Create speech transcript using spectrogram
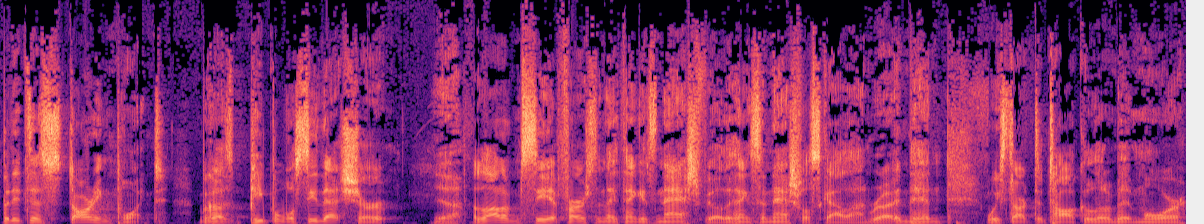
But it's a starting point because people will see that shirt. Yeah. A lot of them see it first and they think it's Nashville. They think it's the Nashville skyline. Right. And then we start to talk a little bit more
